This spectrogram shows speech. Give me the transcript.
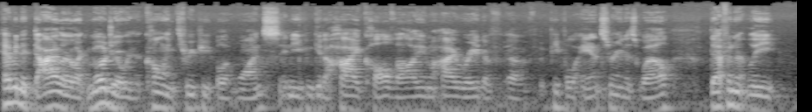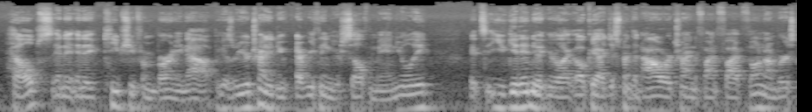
having a dialer like Mojo where you're calling three people at once and you can get a high call volume, a high rate of, of people answering as well, definitely helps and it, and it keeps you from burning out because when you're trying to do everything yourself manually, it's you get into it and you're like, okay, I just spent an hour trying to find five phone numbers.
